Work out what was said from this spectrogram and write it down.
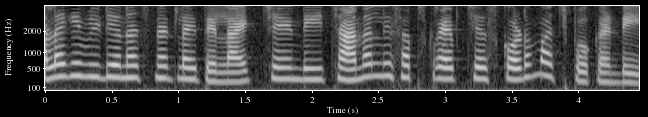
అలాగే వీడియో నచ్చినట్లయితే లైక్ చేయండి. ఛానల్ని సబ్స్క్రైబ్ చేసుకోవడం మర్చిపోకండి.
